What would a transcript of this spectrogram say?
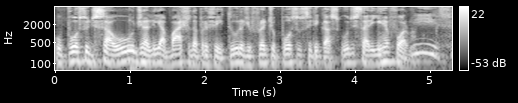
o posto de saúde ali abaixo da prefeitura, de frente ao posto Siri Cascudo, estaria em reforma. Isso.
